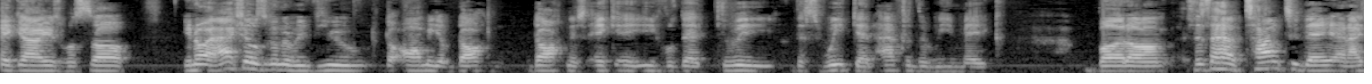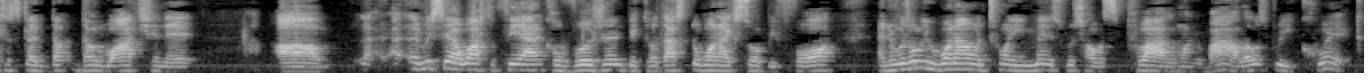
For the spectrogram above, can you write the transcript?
Hey guys, what's up? You know, I actually was gonna review the Army of Dark Darkness, aka Evil Dead 3, this weekend after the remake. But um, since I have time today and I just got done watching it, um, let me say I watched the theatrical version because that's the one I saw before, and it was only one hour and twenty minutes, which I was surprised. I'm like, wow, that was pretty quick.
